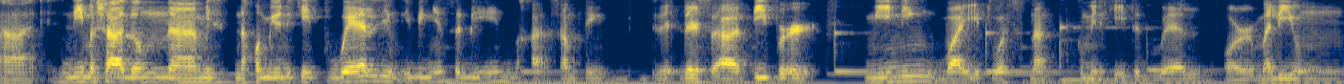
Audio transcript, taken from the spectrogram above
uh, hindi masyadong na, na-communicate well yung ibig niya sabihin. Baka something, there's a deeper meaning why it was not communicated well or mali yung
